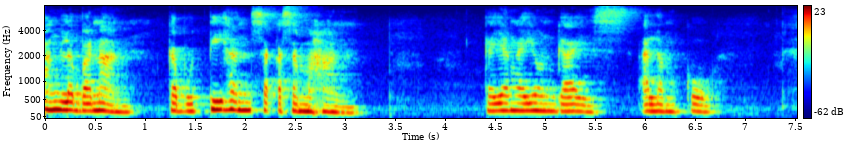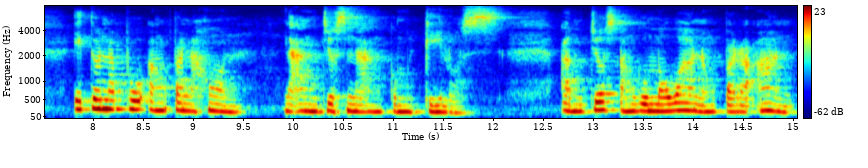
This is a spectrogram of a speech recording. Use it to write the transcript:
ang labanan, kabutihan sa kasamahan. Kaya ngayon guys, alam ko, ito na po ang panahon na ang Diyos na ang kumikilos. Ang Diyos ang gumawa ng paraan.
